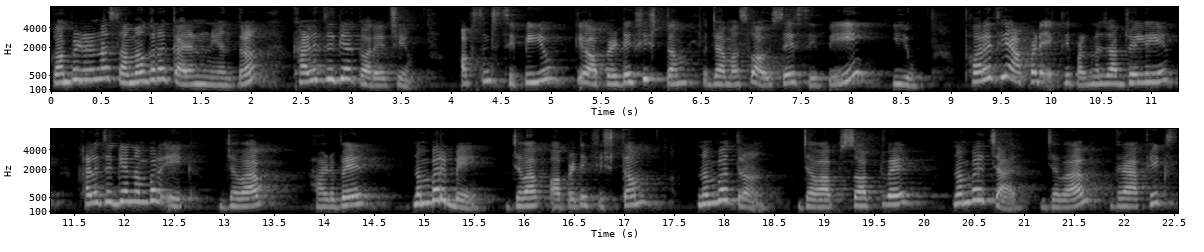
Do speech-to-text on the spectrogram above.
કોમ્પ્યુટરના સમગ્ર કાર્યનું નિયંત્રણ ખાલી જગ્યા કરે છે. ઓપ્શન છે સીપીયુ કે ઓપરેટિંગ સિસ્ટમ તો જવાબમાં શું આવશે સીપીયુ ફરીથી આપણે એકથી પાંચનો જવાબ જોઈ લઈએ ખાલી જગ્યા નંબર એક જવાબ હાર્ડવેર નંબર બે જવાબ ઓપરેટિંગ સિસ્ટમ નંબર ત્રણ જવાબ સોફ્ટવેર નંબર ચાર જવાબ ગ્રાફિક્સ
